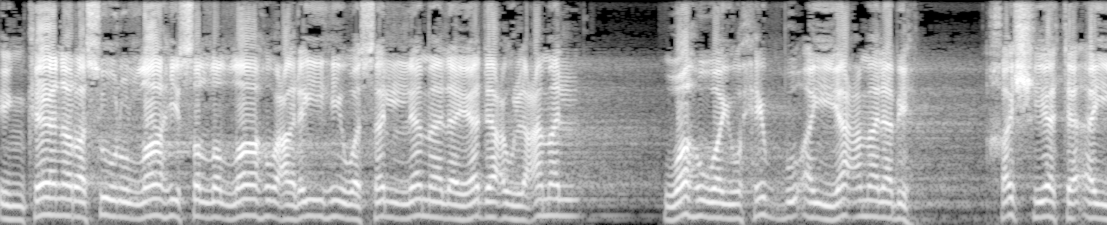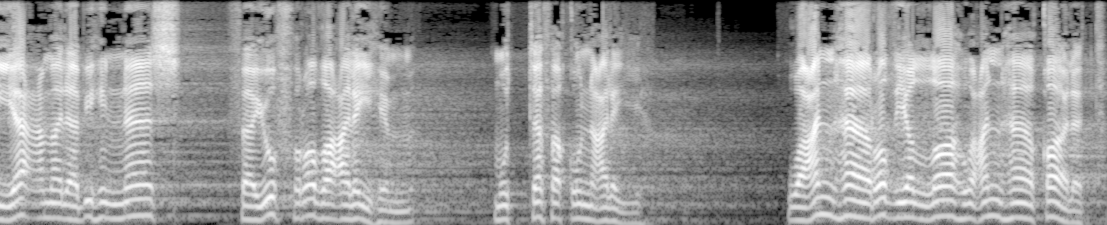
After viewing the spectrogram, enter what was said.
إن كان رسول الله صلى الله عليه وسلم ليدع العمل وهو يحب أن يعمل به خشية أن يعمل به الناس فيفرض عليهم. متفق عليه. وعنها رضي الله عنها قالت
